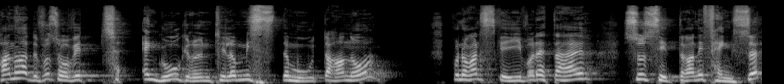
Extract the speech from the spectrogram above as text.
han hadde for så vidt en god grunn til å miste motet, han òg. For når han skriver dette her, så sitter han i fengsel.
